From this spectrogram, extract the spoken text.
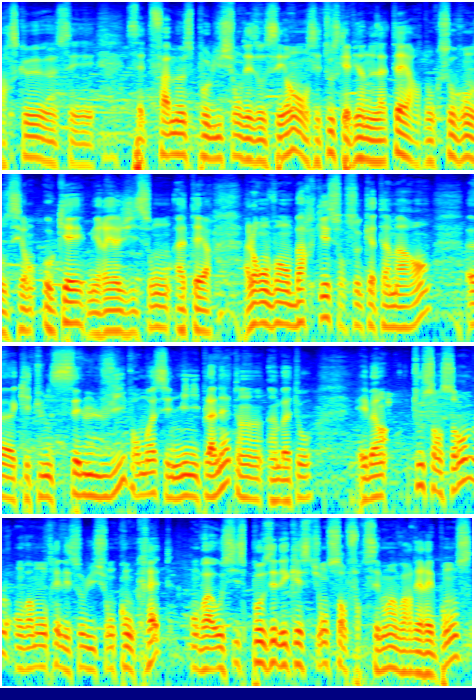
parce que c'est cette fameuse pollution des océans, on sait tous qu'elle vient de la Terre, donc sauvons l'océan, ok, mais réagissons à terre. Alors on va embarquer sur ce catamaran, euh, qui est une cellule vie, pour moi c'est une mini-planète, hein, un bateau. Et eh bien tous ensemble, on va montrer des solutions concrètes, on va aussi se poser des questions sans forcément avoir des réponses,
